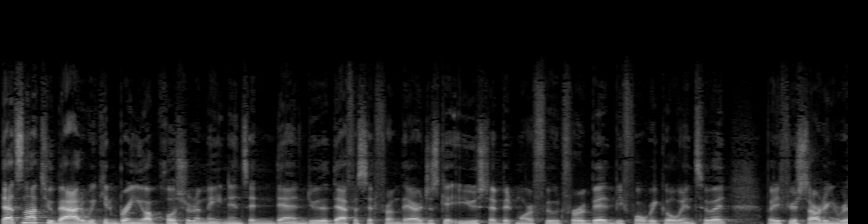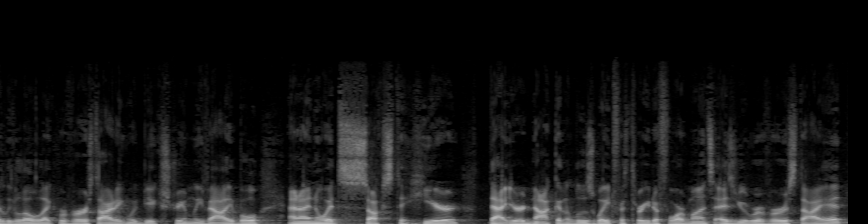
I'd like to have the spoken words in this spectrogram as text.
that's not too bad. We can bring you up closer to maintenance and then do the deficit from there. Just get you used to a bit more food for a bit before we go into it. But if you're starting really low, like reverse dieting would be extremely valuable. And I know it sucks to hear that you're not going to lose weight for three to four months as you reverse diet.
